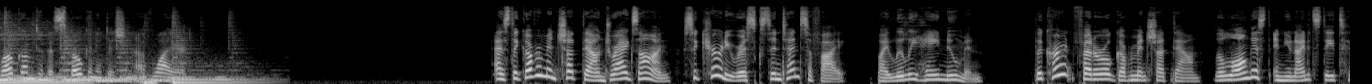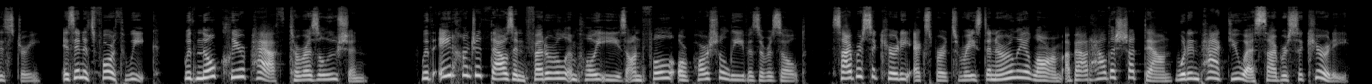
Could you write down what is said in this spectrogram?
Welcome to the spoken edition of Wired. As the government shutdown drags on, security risks intensify. By Lily Hay Newman. The current federal government shutdown, the longest in United States history, is in its fourth week, with no clear path to resolution. With 800,000 federal employees on full or partial leave as a result, cybersecurity experts raised an early alarm about how the shutdown would impact U.S. cybersecurity.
